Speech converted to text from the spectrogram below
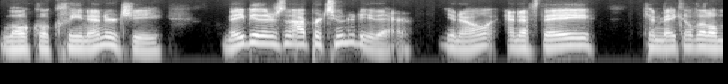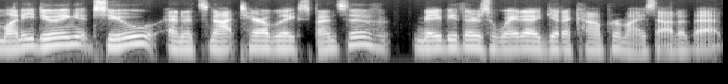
local clean energy. Maybe there's an opportunity there, you know, and if they can make a little money doing it too and it's not terribly expensive maybe there's a way to get a compromise out of that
